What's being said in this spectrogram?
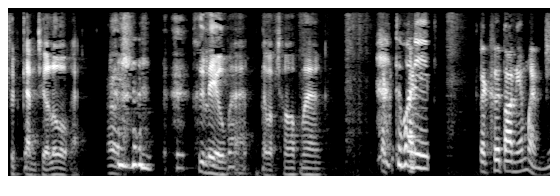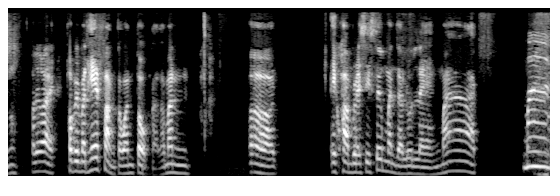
ชุดกันเชื้อโรคอะเออคือเร็วมาก แต่แบบชอบมากแต่คือพอดีแต่คือตอนนี้เหมือนเขาเรียกว่าอะไรพอเป็นประเทศฝั่งตะวันตกอะแล้วมัน เอ่อไอความ racism มันจะรุนแรงมาก มาก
